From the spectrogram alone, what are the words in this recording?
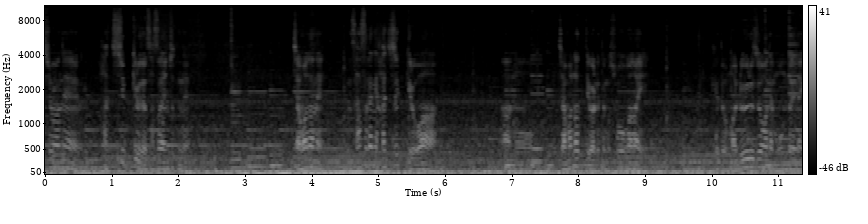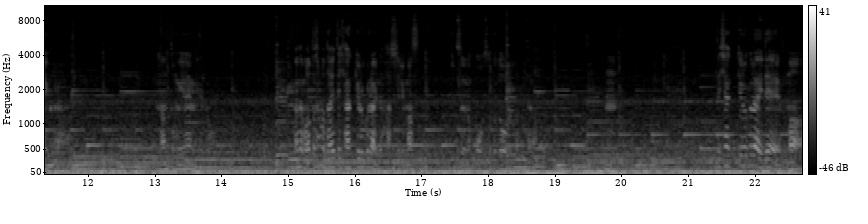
私はね80キロではさすがにちょっとね邪魔だね。さすがに80キロはあの邪魔だって言われてもしょうがないけど、まあ、ルール上はね問題ないから何とも言えないんだけど、まあ、でも私も大体100キロぐらいで走りますね。普通の高速道路だったら。うん。で100キロぐらいでまあ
